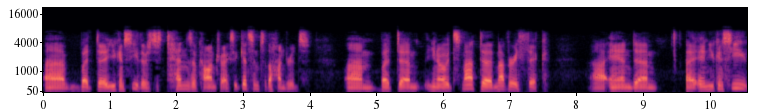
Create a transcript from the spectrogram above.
Uh, but uh, you can see there's just tens of contracts. It gets into the hundreds, um, but um, you know it's not uh, not very thick, uh, and um, and you can see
